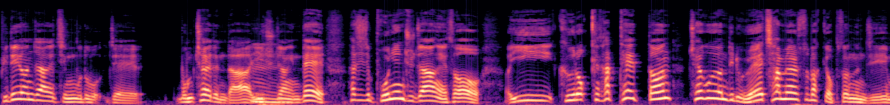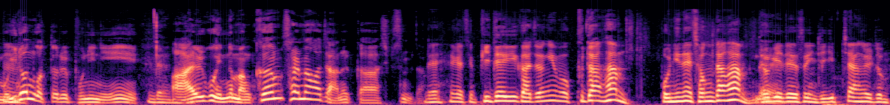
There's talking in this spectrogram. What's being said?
비대위원장의 직무도 이제 멈춰야 된다 이 음. 주장인데 사실 이제 본인 주장에서 이 그렇게 사퇴했던 최고위원들이 왜 참여할 수밖에 없었는지 뭐 음. 이런 것들을 본인이 네 알고 있는 만큼 설명하지 않을까 싶습니다. 네, 그러니까 지금 비대위 과정이 뭐 부당함, 본인의 정당함 네. 여기에 대해서 이제 입장을 좀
